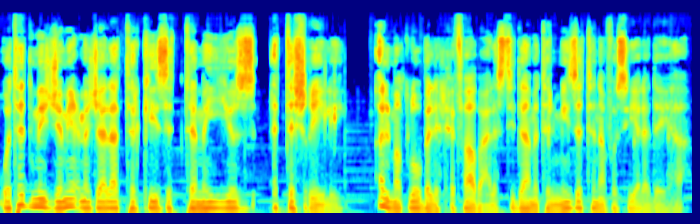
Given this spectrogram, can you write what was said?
وتدمج جميع مجالات تركيز التميز التشغيلي المطلوبة للحفاظ على استدامة الميزة التنافسية لديها.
